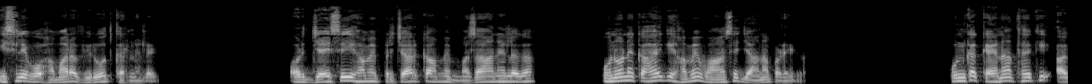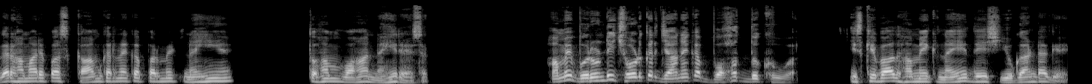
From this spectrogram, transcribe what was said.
इसलिए वो हमारा विरोध करने लगे। और जैसे ही हमें प्रचार काम में मज़ा आने लगा उन्होंने कहा कि हमें वहाँ से जाना पड़ेगा। उनका कहना था कि अगर हमारे पास काम करने का परमिट नहीं है तो हम वहाँ नहीं रह सकते हमें बुरुंडी छोड़कर जाने का बहुत दुख हुआ। इसके बाद हम एक नए देश युगांडा गए।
